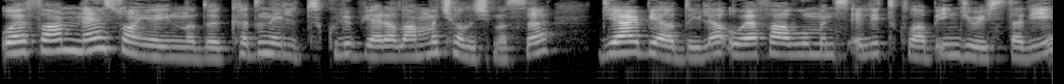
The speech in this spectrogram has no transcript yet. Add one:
UEFA'nın en son yayınladığı kadın elit kulüp yaralanma çalışması, diğer bir adıyla UEFA Women's Elite Club Injury Study,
